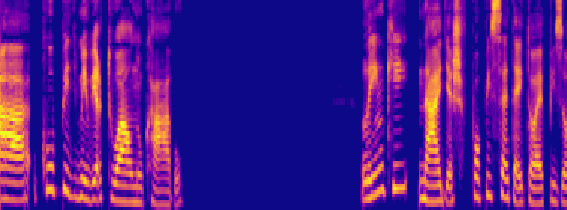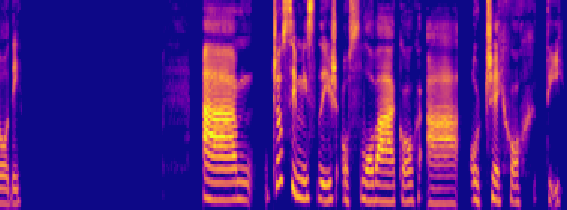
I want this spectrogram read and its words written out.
a kúpiť mi virtuálnu kávu. Linky nájdeš v popise tejto epizódy. A čo si myslíš o Slovákoch a o Čechoch ty?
